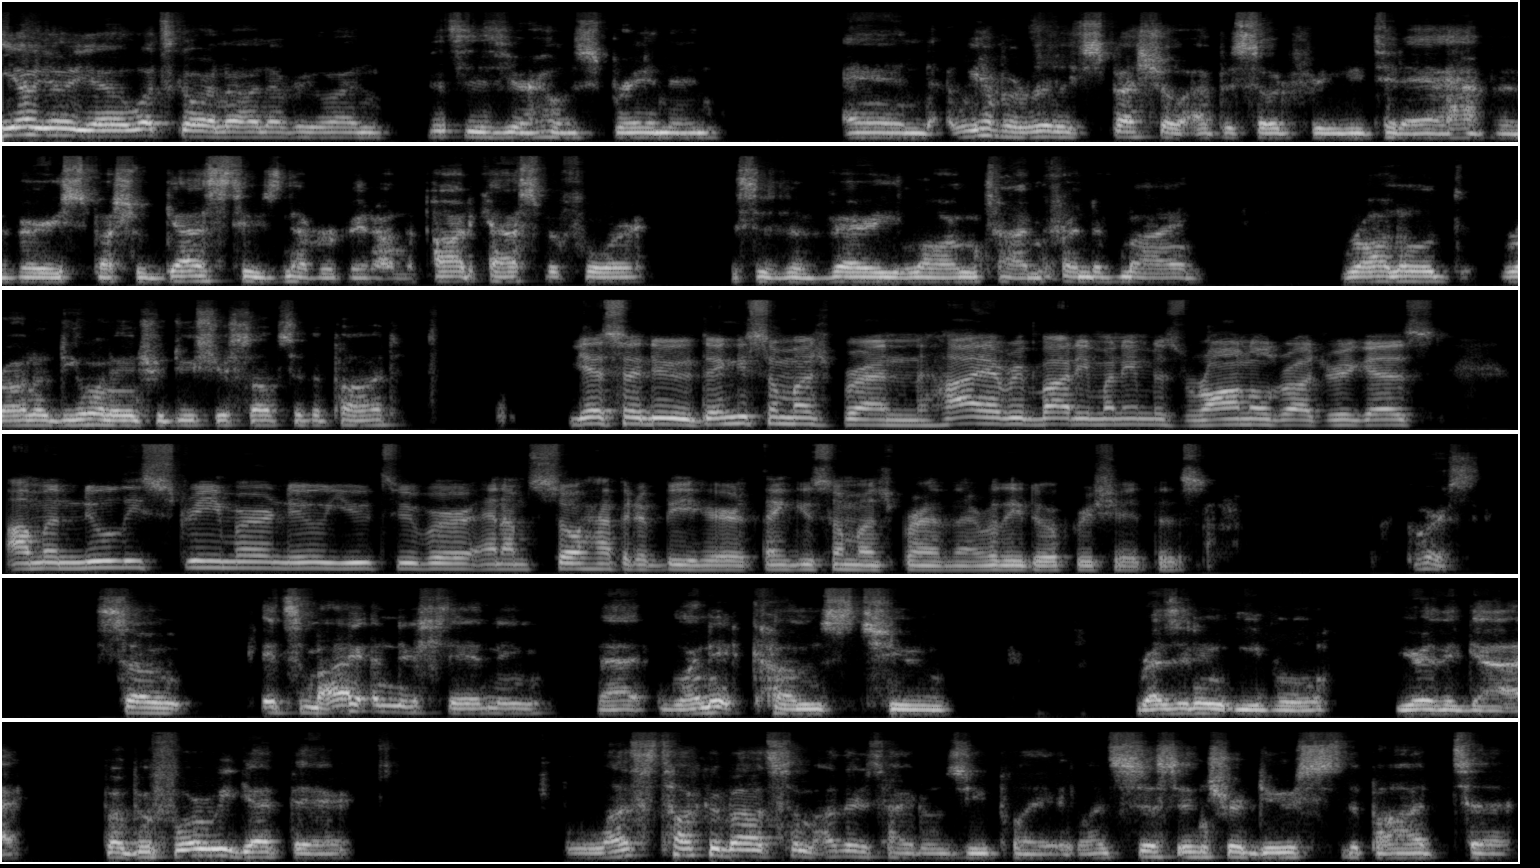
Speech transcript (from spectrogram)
Yo, yo, yo, what's going on, everyone? This is your host, Brandon, and we have a really special episode for you today. I have a very special guest who's never been on the podcast before. This is a very long time friend of mine, Ronald. Ronald, do you want to introduce yourself to the pod? Yes, I do. Thank you so much, Brandon. Hi, everybody. My name is Ronald Rodriguez. I'm a newly streamer, new YouTuber, and I'm so happy to be here. Thank you so much, Brandon. I really do appreciate this. Course. So it's my understanding that when it comes to Resident Evil, you're the guy. But before we get there, let's talk about some other titles you played. Let's just introduce the pod to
